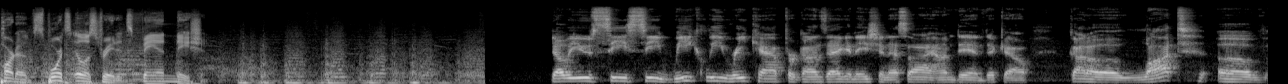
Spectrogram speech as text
Part of Sports Illustrated's Fan Nation. WCC weekly recap for Gonzaga Nation SI. I'm Dan Dickau. Got a lot of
